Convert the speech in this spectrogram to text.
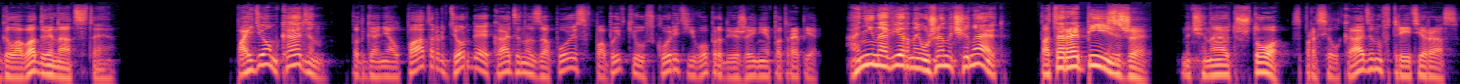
Глава 12. «Пойдем, Кадин!» — подгонял Паттер, дергая Кадина за пояс в попытке ускорить его продвижение по тропе. «Они, наверное, уже начинают!» «Поторопись же!» «Начинают что?» — спросил Кадин в третий раз.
